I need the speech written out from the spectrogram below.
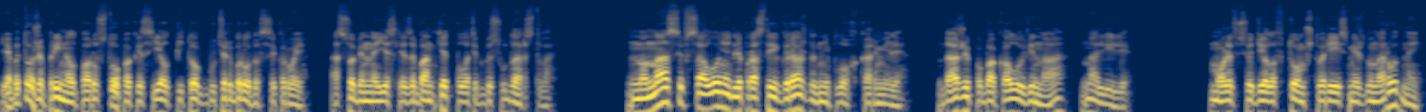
Я бы тоже принял пару стопок и съел пяток бутербродов с икрой, особенно если за банкет платит государство. Но нас и в салоне для простых граждан неплохо кормили. Даже по бокалу вина налили. Может, все дело в том, что рейс международный?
